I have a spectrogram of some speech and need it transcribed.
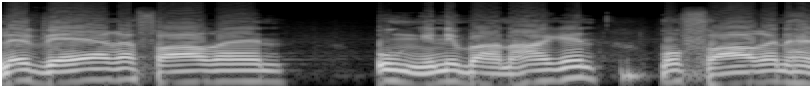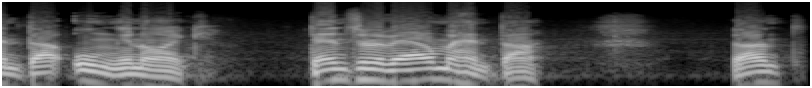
leverer faren ungen i barnehagen, må faren hente ungen òg. Den som leverer, må hente. Sant?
